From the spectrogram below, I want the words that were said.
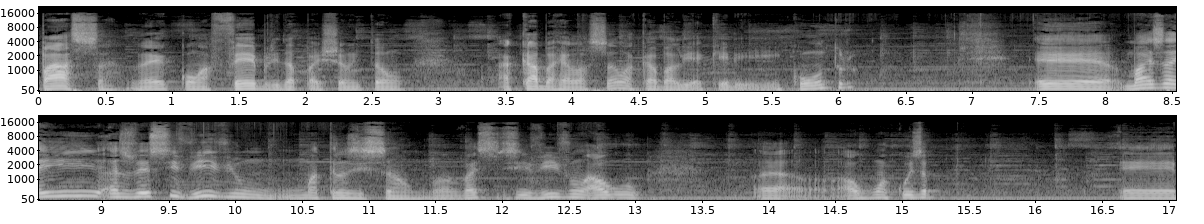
passa, né, com a febre da paixão, então acaba a relação, acaba ali aquele encontro. É, mas aí às vezes se vive um, uma transição, vai se vive um, algo, é, alguma coisa é,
